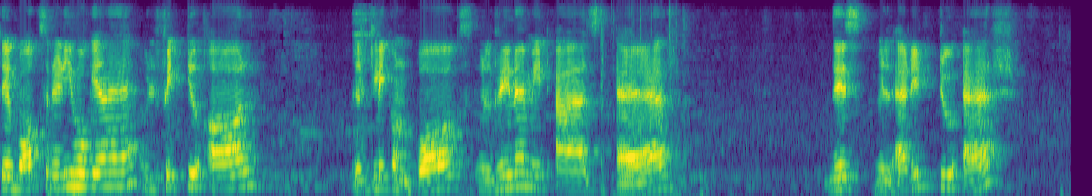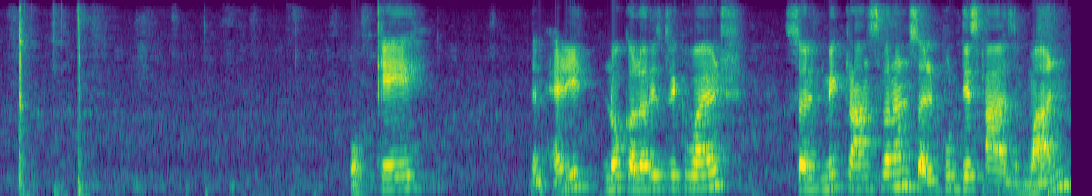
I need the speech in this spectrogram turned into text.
तो ये बॉक्स रेडी हो गया है. Will fit to all will click on box will rename it as air this will add it to air okay then edit no color is required so I'll make transparent so I'll put this as 1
